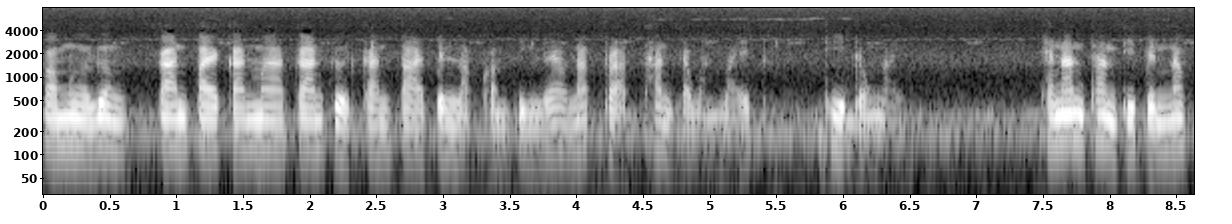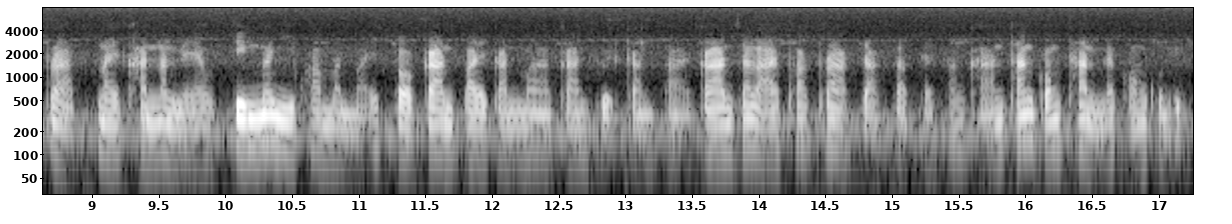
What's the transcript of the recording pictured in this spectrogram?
ก็เมื่อเรื่องการไปการมาการเกิดการตายเป็นหลักความจริงแล้วนักปราชญ์ท่านจะหวั่นไหวที่ตรงไหนฉะนั้นท่านที่เป็นนักปราชญ์ในขั้นนั้นแล้ว จึงไม่มีความหวั่นไหวต่อการไปการมาการเกิดการตาย การสลายพักพรากจากสัตว์แต่สังขารทั้งของท่านและของคนอื่น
